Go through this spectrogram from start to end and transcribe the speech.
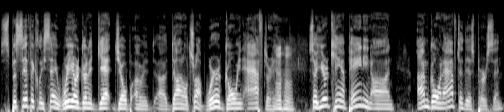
Specifically, say we are going to get Joe uh, uh, Donald Trump. We're going after him. Mhm. So you're campaigning on, I'm going after this person.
